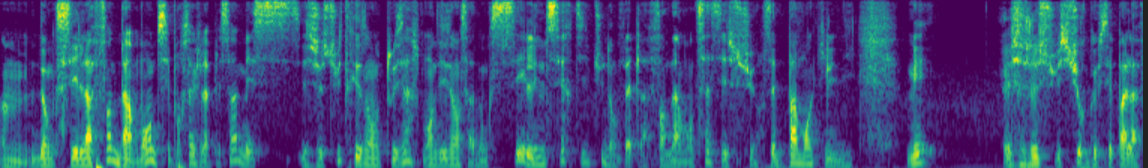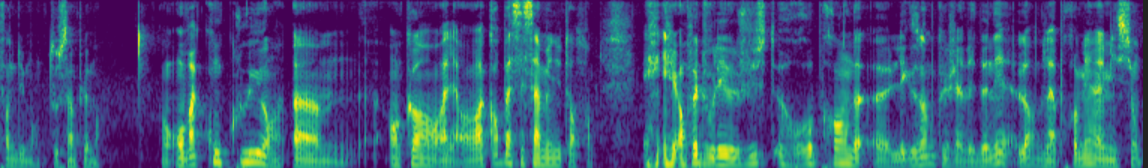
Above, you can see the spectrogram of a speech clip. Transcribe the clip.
Hum, donc c'est la fin d'un monde, c'est pour ça que je l'appelais ça, mais je suis très enthousiaste en disant ça. Donc c'est une certitude en fait la fin d'un monde, ça c'est sûr, c'est pas moi qui le dis, mais je suis sûr que c'est pas la fin du monde tout simplement. On va conclure euh, encore, on va encore passer 5 minutes ensemble. Et, en fait, je voulais juste reprendre euh, l'exemple que j'avais donné lors de la première émission,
